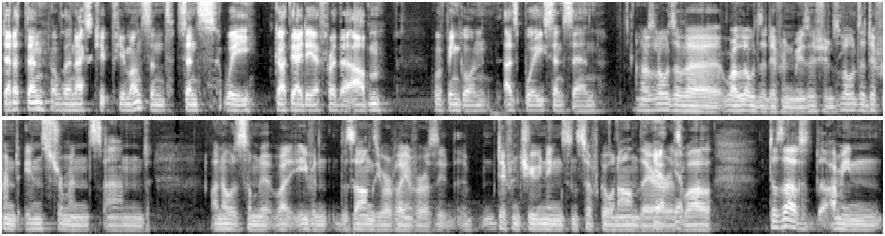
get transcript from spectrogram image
did it then over the next few- months, and since we got the idea for the album, we've been going as Bui since then. There's loads of uh, well, loads of different musicians, loads of different instruments, and I know some well, even the songs you were playing for us, uh, different tunings and stuff going on there as well. Does that? I mean,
